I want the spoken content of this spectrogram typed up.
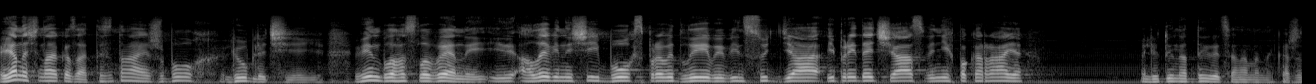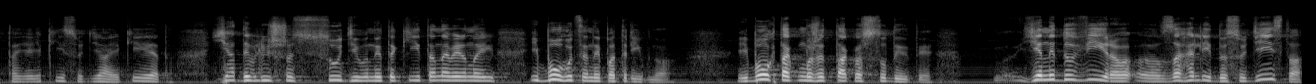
І я починаю казати: ти знаєш, Бог люблячий, Він благословений, і, але він іще й Бог справедливий, він суддя, і прийде час, він їх покарає. Людина дивиться на мене, каже, та який суддя, який це? Я дивлюсь, що судді вони такі, та, навірно, і, Богу це не потрібно. І Бог так може також судити. Є недовіра е, взагалі до суддійства,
